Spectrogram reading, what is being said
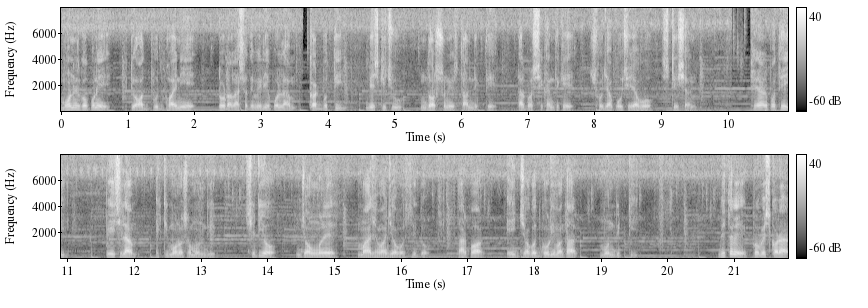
মনের গোপনে একটি অদ্ভুত ভয় নিয়ে টোটালার সাথে বেরিয়ে পড়লাম নিকটবর্তী বেশ কিছু দর্শনীয় স্থান দেখতে। তারপর সেখান থেকে সোজা পৌঁছে যাব স্টেশন। ফেরার পথেই পেয়েছিলাম একটি মনসা মন্দির। সেটিও জঙ্গলের মাঝামাঝি অবস্থিত। তারপর এই জগৎ গৌরী মাতার মন্দিরটি। ভেতরে প্রবেশ করার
